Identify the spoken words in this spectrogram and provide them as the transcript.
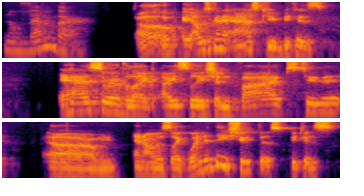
November. Oh, okay. I was going to ask you because it has sort of like isolation vibes to it. Um, and I was like, when did they shoot this? Because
